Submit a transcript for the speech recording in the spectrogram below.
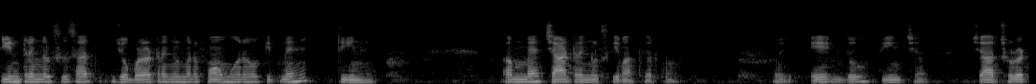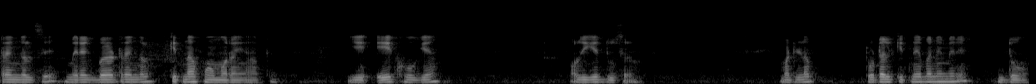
तीन ट्रायंगल्स के साथ जो बड़ा ट्रायंगल मेरा फॉर्म हो रहा है वो कितने हैं? तीन है। अब मैं चार ट्रायंगल्स की बात करता हूँ। तो एक, दो, तीन, चार। चार छोटे ट्रायंगल से मेरा एक बड़ा ट्रायंगल कितना फॉर्म हो रहा है यहाँ पे? ये एक हो गया और ये दूसरा। मतलब टोटल कितने बने मेरे? दो।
